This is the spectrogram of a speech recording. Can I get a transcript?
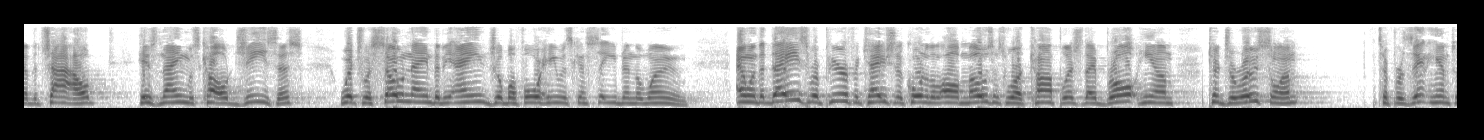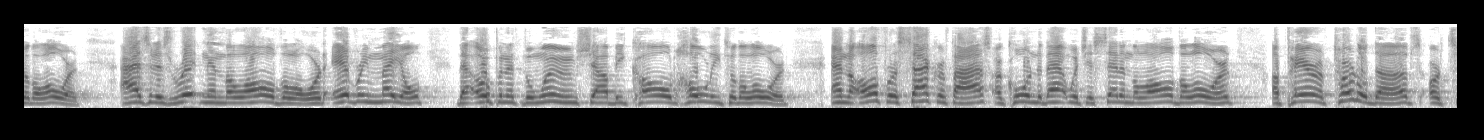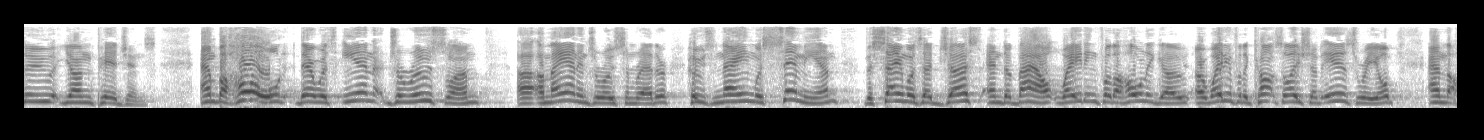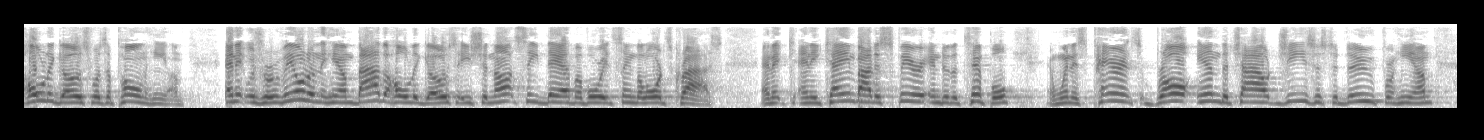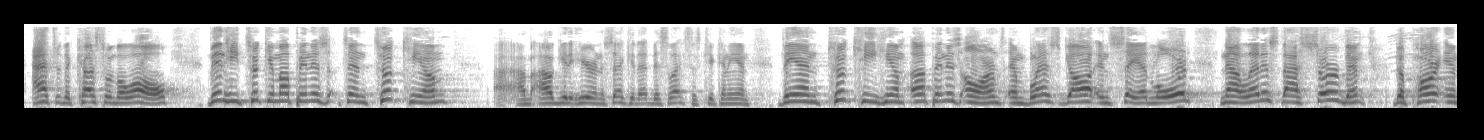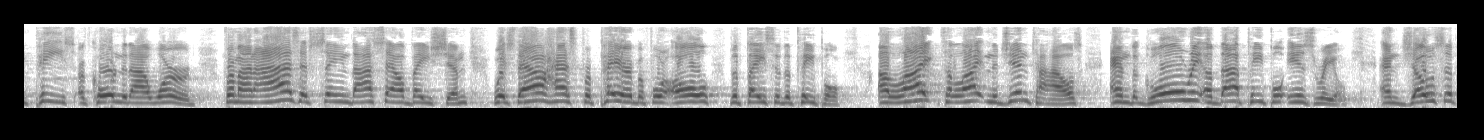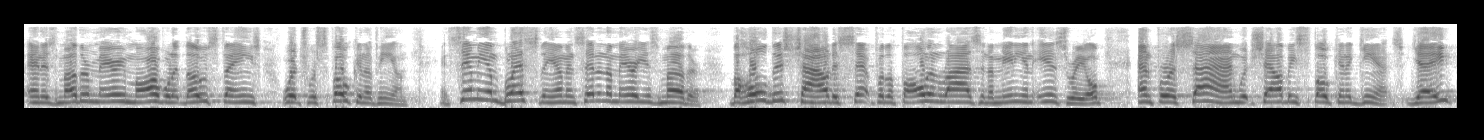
of the child, his name was called Jesus, which was so named of the angel before he was conceived in the womb. And when the days of purification according to the law of Moses were accomplished, they brought him to Jerusalem to present him to the Lord. As it is written in the law of the Lord, every male that openeth the womb shall be called holy to the Lord. And to offer a sacrifice according to that which is said in the law of the Lord, a pair of turtle doves or two young pigeons. And behold, there was in Jerusalem, uh, a man in Jerusalem rather, whose name was Simeon. The same was a just and devout, waiting for the Holy Ghost, or waiting for the consolation of Israel, and the Holy Ghost was upon him. And it was revealed unto him by the Holy Ghost that he should not see death before he had seen the Lord's Christ. And, it, and he came by the Spirit into the temple. And when his parents brought in the child Jesus to do for him after the custom of the law, then he took him up in his, then took him, I'll get it here in a second, that dyslexia's kicking in. Then took he him up in his arms and blessed God and said, Lord, now lettest thy servant depart in peace according to thy word. For mine eyes have seen thy salvation, which thou hast prepared before all the face of the people a light to lighten the Gentiles, and the glory of thy people Israel. And Joseph and his mother Mary marveled at those things which were spoken of him. And Simeon blessed them and said unto Mary his mother, Behold, this child is set for the fall and rising of many in Israel, and for a sign which shall be spoken against. Yea,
